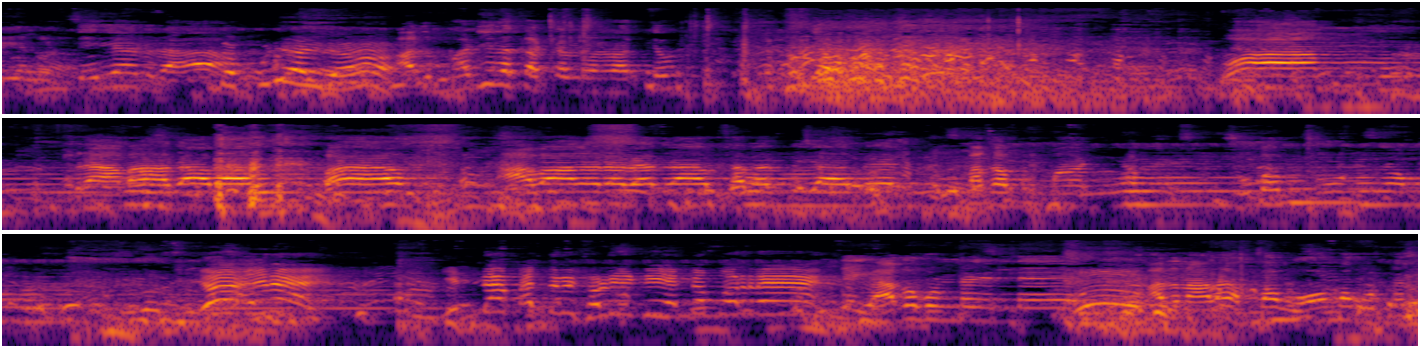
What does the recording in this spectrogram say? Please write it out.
எங்களுக்கு தெரியாதுடா. இந்த புடி ஐரா அது மடியில கட்டணும் வாம் ராமாதாவாம் வாம் ஆவாகரராம் சமர்ப்பியாமே மகம் மான்யம் சுபம் சூனியம் என்ன பத்திரம் சொல்லிட்டு எங்க போடுற இந்த யாக குண்டம் இல்லை. அதனால அம்மா ஓம குண்டம்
